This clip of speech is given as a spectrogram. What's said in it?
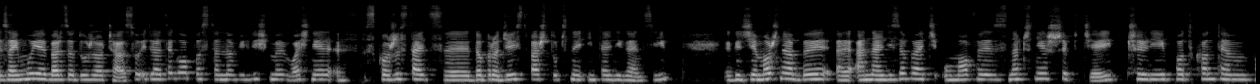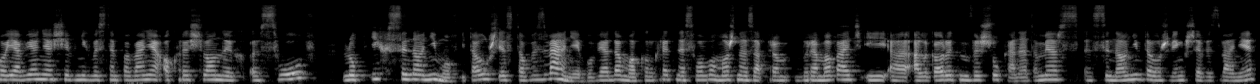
zajmuje bardzo dużo czasu i dlatego postanowiliśmy właśnie skorzystać z dobrodziejstwa sztucznej inteligencji, gdzie można by e, analizować umowy znacznie szybciej, czyli pod kątem pojawiania się w nich występowania określonych słów, lub ich synonimów. I to już jest to wyzwanie, bo wiadomo, konkretne słowo można zaprogramować i e, algorytm wyszuka, natomiast synonim to już większe wyzwanie.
